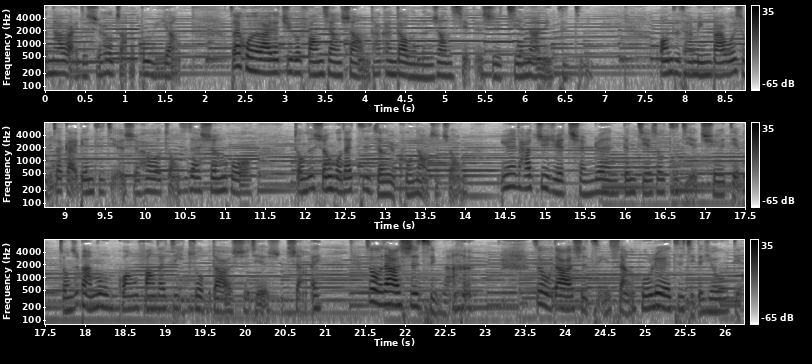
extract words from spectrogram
跟他来的时候长得不一样，在回来的这个方向上，他看到了门上写的是“接纳你自己”。王子才明白为什么在改变自己的时候，总是在生活，总是生活在自责与苦恼之中，因为他拒绝承认跟接受自己的缺点，总是把目光放在自己做不到的世界上，哎，做不到的事情啊，做不到的事情上，忽略自己的优点。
